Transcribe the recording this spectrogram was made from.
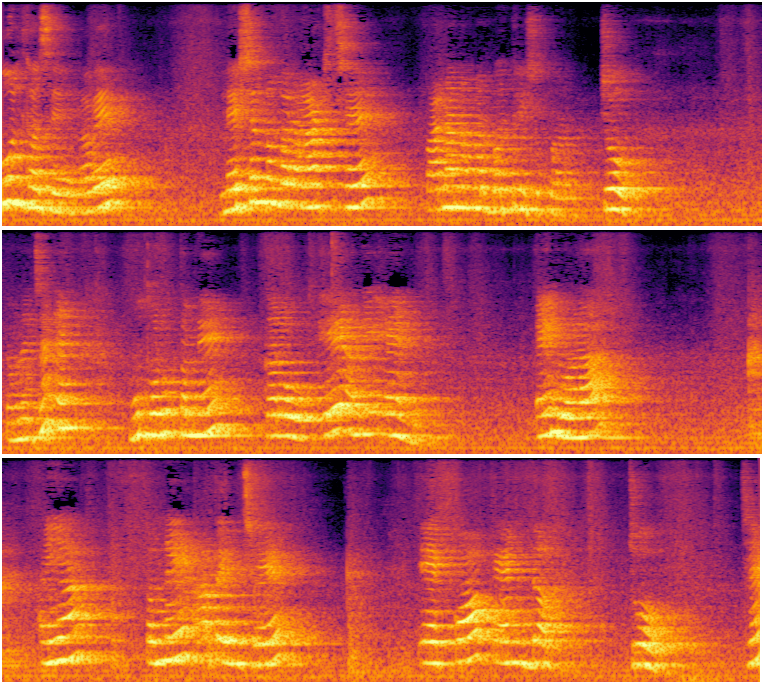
ભૂલ થશે. હવે લેશન નંબર આઠ છે, પાના નંબર બત્રીસ ઉપર. જો તમને છે ને, હું થોડુંક તમને કરાવું એ અને એન્ડ એન વાળા અહીંયા તમને આપેલ છે એ કોક એન્ડ ડક જો છે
